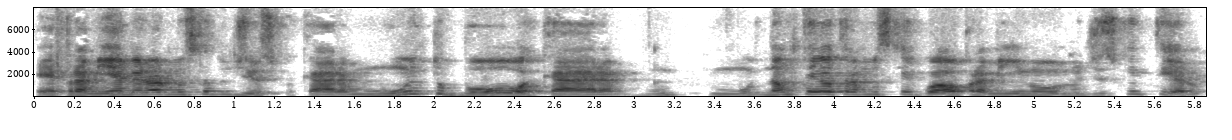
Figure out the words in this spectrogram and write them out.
é para mim é a melhor música do disco, cara. Muito boa, cara. Não tem outra música igual para mim no, no, disco inteiro.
